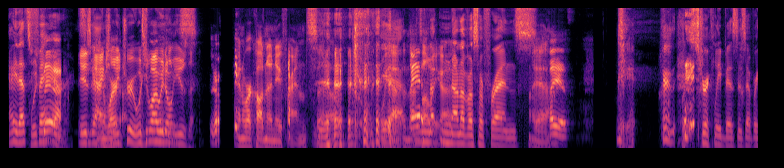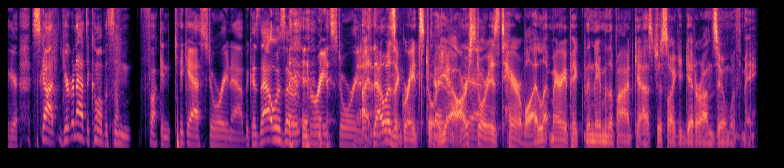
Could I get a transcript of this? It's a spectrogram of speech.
Hey, that's Which- fair. is Yeah. actually true, which is why we don't use that. And we're called No New Friends. So Yeah. we have, and that's all we got. none of us are friends. Yeah. yes. We- Strictly business over here. Scott, you're gonna have to come up with some fucking kick-ass story now because that was a great story. Uh, that was a great story. Kind Yeah, our yeah. story is terrible. I let Mary pick the name of the podcast just so I could get her on Zoom with me.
